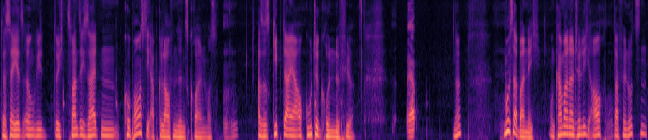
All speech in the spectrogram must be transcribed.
dass er jetzt irgendwie durch 20 Seiten Coupons, die abgelaufen sind, scrollen muss. Mhm. Also es gibt da ja auch gute Gründe für. Ja. Ne? Muss aber nicht. Und kann man natürlich auch dafür nutzen,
